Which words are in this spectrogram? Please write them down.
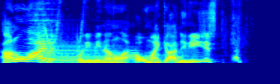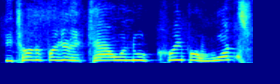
unalive. What do you mean unalive? Oh my god, did he just he turned a freaking cow into a creeper? What?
